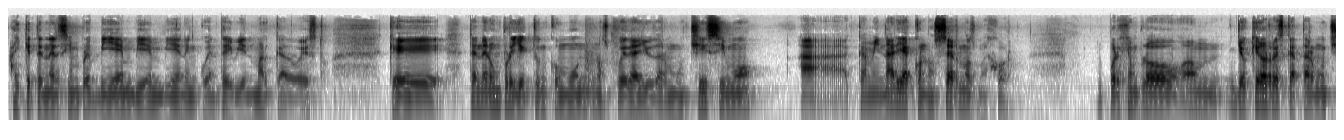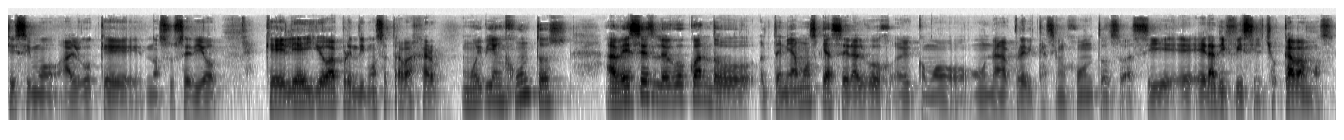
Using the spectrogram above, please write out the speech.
hay que tener siempre bien, bien, bien en cuenta y bien marcado esto, que tener un proyecto en común nos puede ayudar muchísimo a caminar y a conocernos mejor. Por ejemplo, um, yo quiero rescatar muchísimo algo que nos sucedió, que Elia y yo aprendimos a trabajar muy bien juntos. A veces luego cuando teníamos que hacer algo eh, como una predicación juntos o así, e, era difícil, chocábamos,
